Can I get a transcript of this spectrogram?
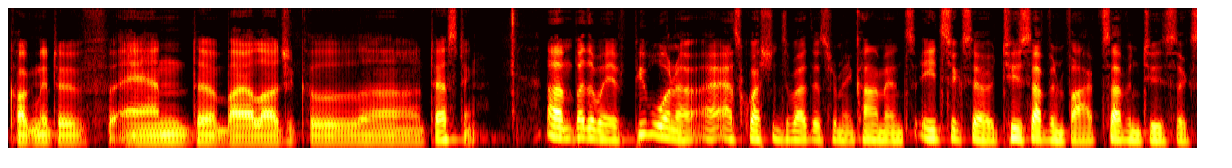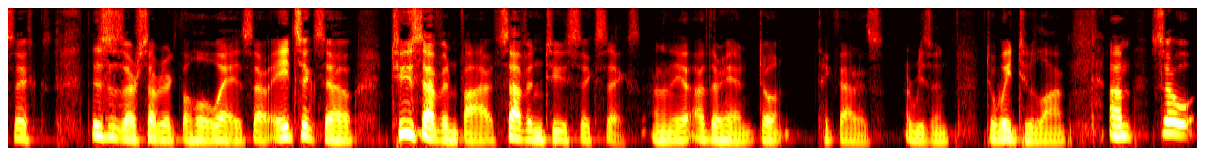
cognitive and uh, biological uh, testing. Um, by the way, if people want to ask questions about this or make comments, 860-275-7266. This is our subject the whole way. So 860-275-7266. On the other hand, don't take that as a reason to wait too long. Um, so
